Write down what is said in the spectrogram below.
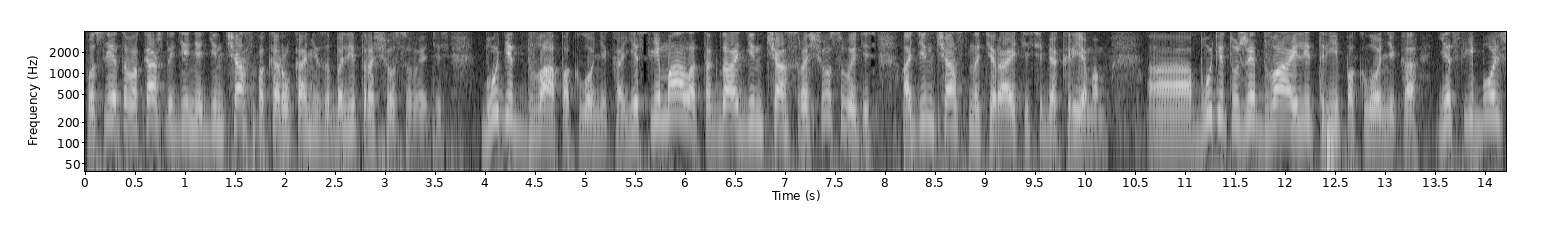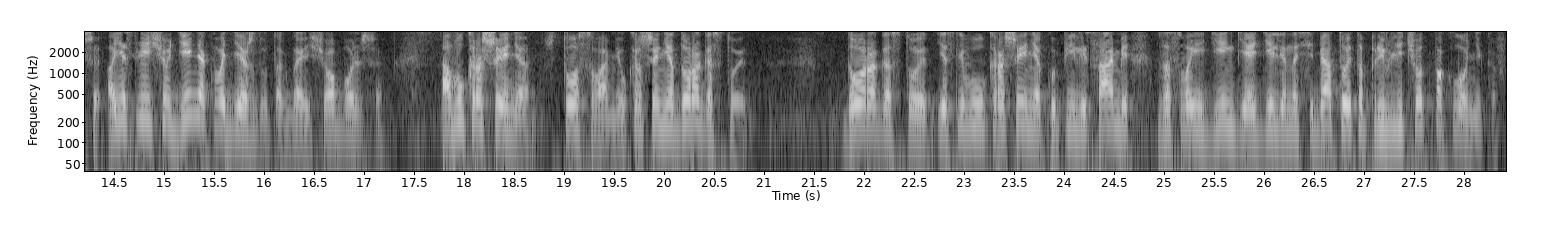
После этого каждый день один час, пока рука не заболит, расчесываетесь. Будет два поклонника. Если мало, тогда один час расчесываетесь, один час натираете себя кремом. А, будет уже два или три поклонника. Если больше, а если еще денег в одежду, тогда еще больше. А в украшения, что с вами? Украшения дорого стоят? Дорого стоит. Если вы украшения купили сами за свои деньги и одели на себя, то это привлечет поклонников.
